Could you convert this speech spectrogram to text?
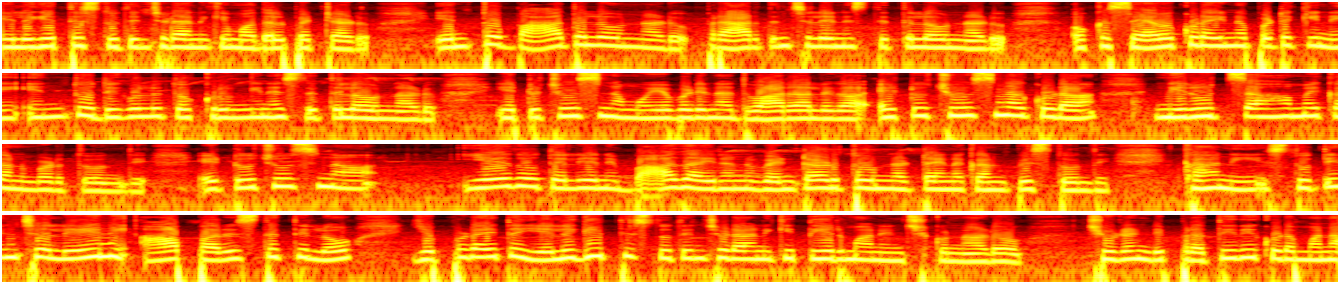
ఎలుగెత్తి స్థుతించడానికి మొదలుపెట్టాడు. ఎంతో బాధలో ఉన్నాడు ప్రార్థించలేని స్థితిలో ఉన్నాడు. ఒక సేవకుడు అయినప్పటికీ ఎంతో దిగులుతో కృంగిన స్థితిలో ఉన్నాడు. ఎటు చూసినా మూయబడిన ద్వారాలుగా ఎటు చూసినా కూడా నిరుత్సాహమే కనబడుతుంది. ఎటు చూసినా ఏదో తెలియని బాధ ఆయనను వెంటాడుతూ ఉన్నట్టు ఆయన కనిపిస్తుంది. కానీ స్థుతించలేని ఆ పరిస్థితిలో ఎప్పుడైతే ఎలుగెత్తి స్థుతించడానికి తీర్మానించుకున్నాడో చూడండి ప్రతిదీ కూడా మన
